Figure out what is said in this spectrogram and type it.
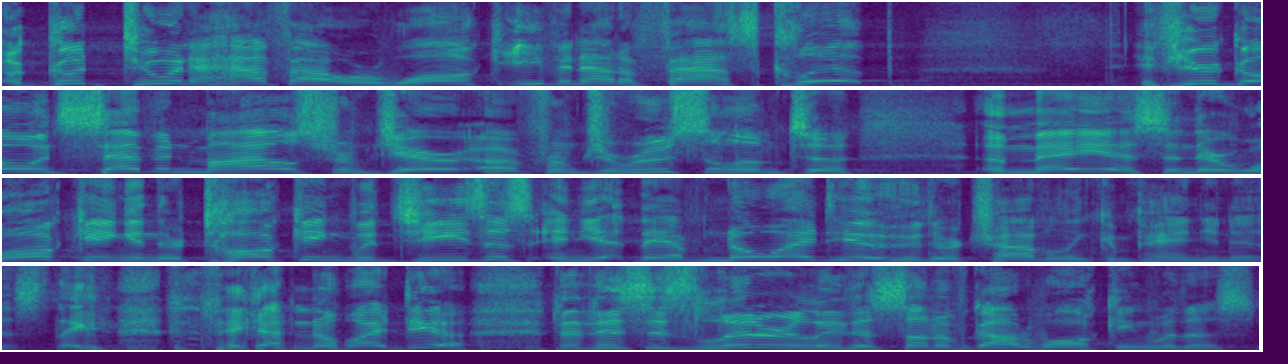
a good two and a half hour walk, even at a fast clip. If you're going seven miles from, Jer- uh, from Jerusalem to Emmaus and they're walking and they're talking with Jesus, and yet they have no idea who their traveling companion is. They, they got no idea that this is literally the Son of God walking with us.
